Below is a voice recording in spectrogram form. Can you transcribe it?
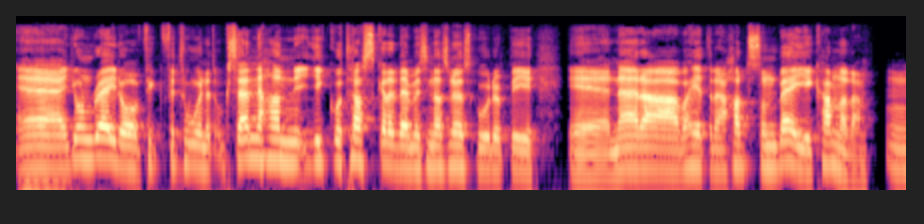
Eh, John Ray då fick förtroendet och sen när han gick och traskade där med sina snöskor upp i eh, nära, vad heter det, Hudson Bay i Kanada. Mm.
